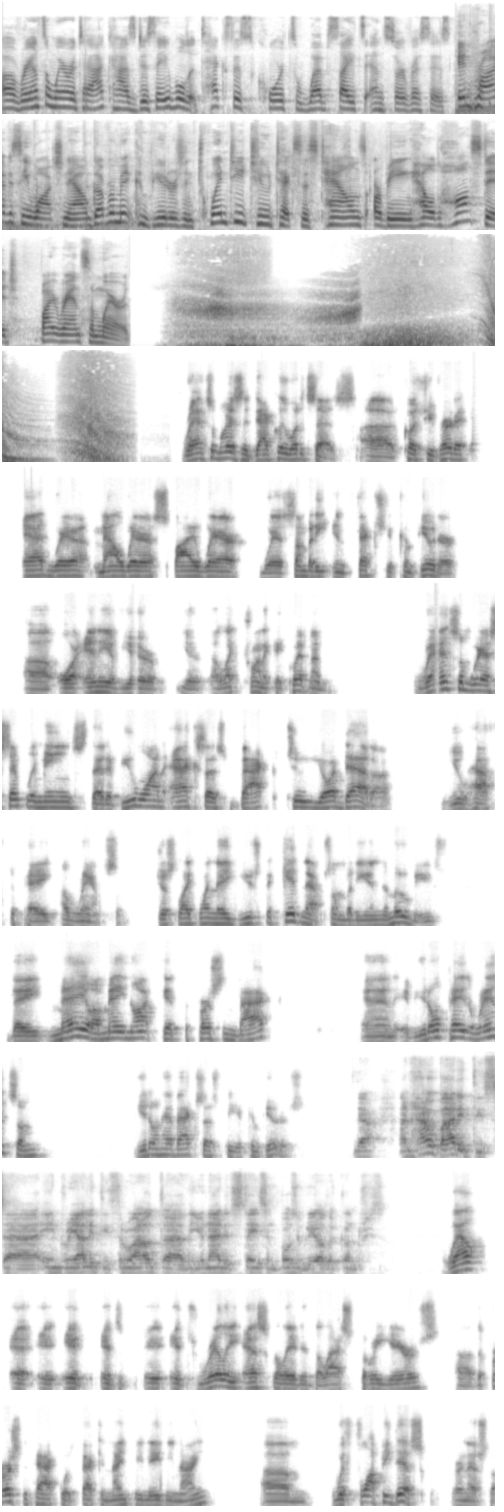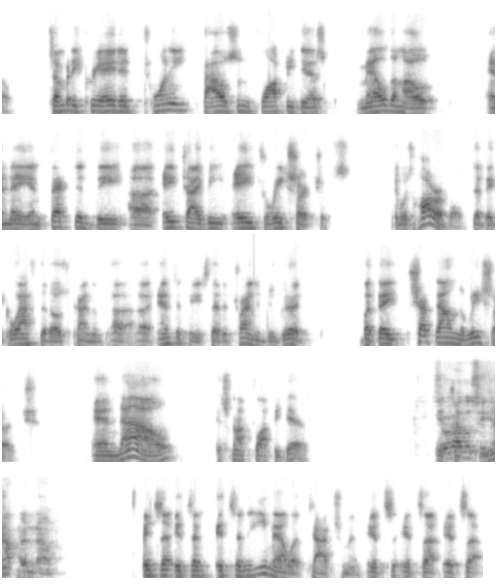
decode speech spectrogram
A ransomware attack has disabled Texas courts' websites and services. In Privacy Watch now, government computers in 22 Texas towns are being held hostage by ransomware. Ransomware is exactly what it says. Uh, of course, you've heard of adware, malware, spyware, where somebody infects your computer uh, or any of your, your electronic equipment. Ransomware simply means that if you want access back to your data, you have to pay a ransom. Just like when they used to kidnap somebody in the movies, they may or may not get the person back. And if you don't pay the ransom, you don't have access to your computers. Yeah, and how bad it is uh, in reality throughout uh, the United States and possibly other countries. Well, it, it it's it, it's really escalated the last three years. Uh, the first attack was back in 1989 um, with floppy disk, Ernesto. Somebody created 20,000 floppy disks, mailed them out, and they infected the uh, researchers. It was horrible that they go after those kind of uh, uh, entities that are trying to do good, but they shut down the research, and now it's not floppy disk. So it's how does it happen now? It's a it's a it's an email attachment. It's it's a it's a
